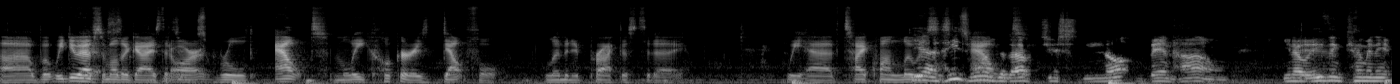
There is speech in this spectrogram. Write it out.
Uh, but we do have some other guys that are ruled out. Malik Hooker is doubtful, limited practice today. We have Tyquan Lewis Yeah, he's out. one that I've just not been high on. You know, Yeah. even coming in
